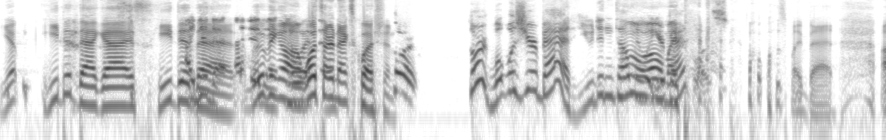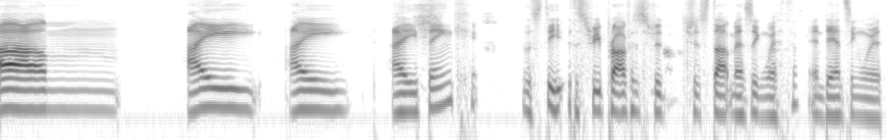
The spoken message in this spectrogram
Yep, he did that, guys. He did I did that. that. Did Moving that. On. what? What's our next question? Sorg, Sorg, what was your bad? You didn't tell me Oh, what oh, your my bad bad. was. what was my bad? Um, I I I think the street the street profits should should stop messing with and dancing with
